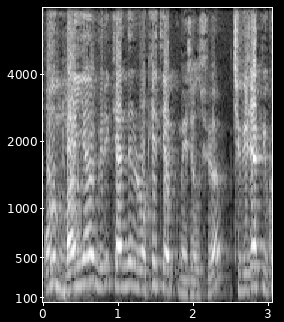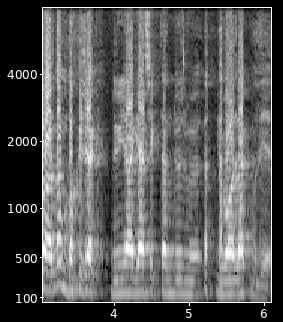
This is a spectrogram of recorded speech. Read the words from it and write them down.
Oğlum manyağın biri kendini roket yapmaya çalışıyor. Çıkacak yukarıdan bakacak dünya gerçekten düz mü yuvarlak mı diye.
